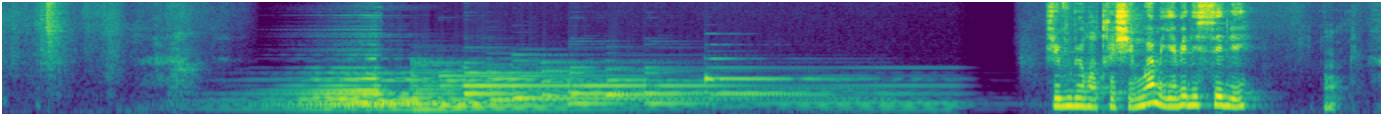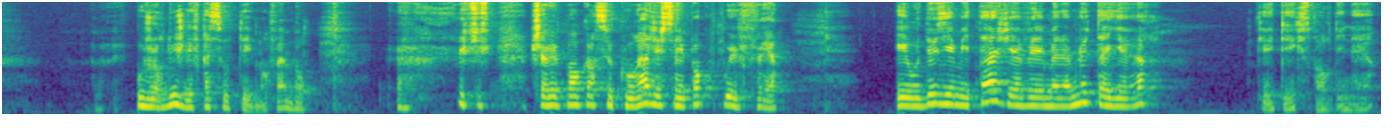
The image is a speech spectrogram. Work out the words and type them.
J'ai voulu rentrer chez moi, mais il y avait des scellés. Donc, Aujourd'hui, je les ferais sauter, mais enfin bon. je n'avais pas encore ce courage et je ne savais pas qu'on pouvait le faire. Et au deuxième étage, il y avait Madame Le Tailleur, qui a été extraordinaire,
